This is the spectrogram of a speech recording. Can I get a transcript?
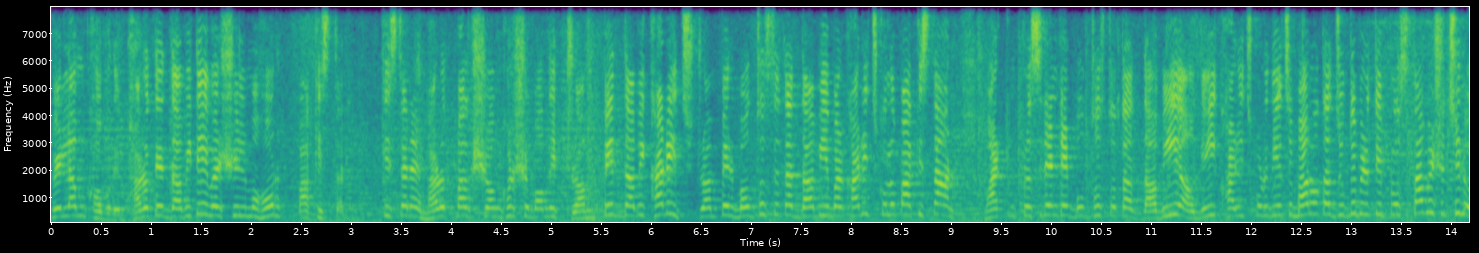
ফেলাম খবরে। ভারতের দাবিতে এবার শিলমোহর পাকিস্তানের পাকিস্তানের ভারত পাক সংঘর্ষ বন্ধে ট্রাম্পের দাবি খারিজ। ট্রাম্পের মধ্যস্থতার দাবি এবার খারিজ করল পাকিস্তান। মার্কিন প্রেসিডেন্টের মধ্যস্থতার দাবি আগেই খারিজ করে দিয়েছে ভারত আর যুদ্ধবিরতির প্রস্তাব এসেছিল।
